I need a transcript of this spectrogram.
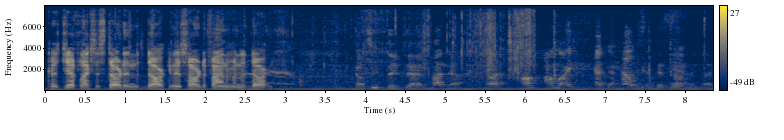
because Jeff likes to start in the dark, and it's hard to find him in the dark. Don't you think that? I. I, I'm, I'm like at the house at this time of night.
